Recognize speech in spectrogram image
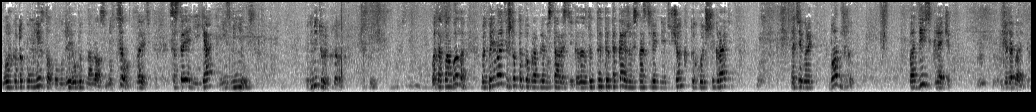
Может, кто поумнее стал, помудрее, опыт набрался. Но в целом, смотрите, состояние «я» не изменилось. Поднимите руку, кто чувствует? Вот так вам было? Вы понимаете, что такое проблема старости? Когда ты, ты, ты такая же 18-летняя девчонка, ты хочешь играть, а тебе говорят, бабушка, подвесь клячек. Еще добавить так.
